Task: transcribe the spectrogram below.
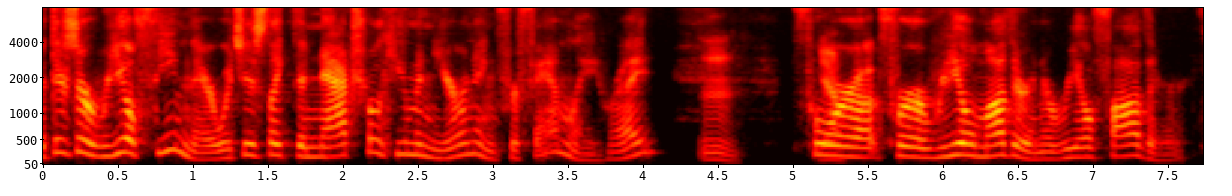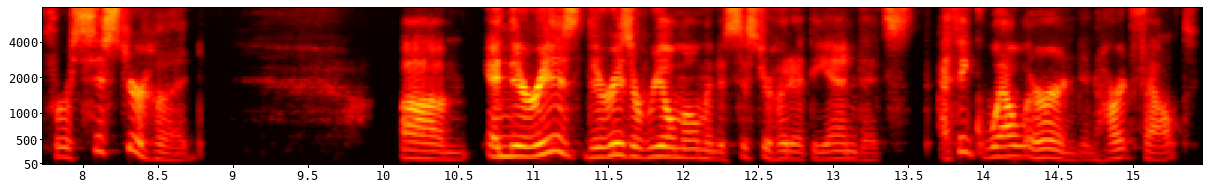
but there's a real theme there, which is like the natural human yearning for family, right? Mm. For yeah. uh, for a real mother and a real father, for sisterhood. Um, and there is there is a real moment of sisterhood at the end that's I think well earned and heartfelt.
